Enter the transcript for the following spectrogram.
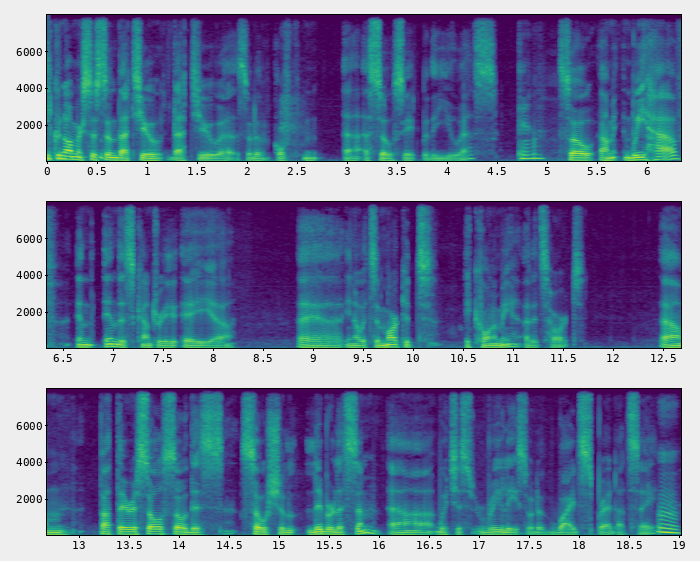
economic system that you that you uh, sort of often uh, associate with the US. Yeah. So I mean, we have in in this country a uh, you know it's a market economy at its heart. Um, but there is also this social liberalism, uh, which is really sort of widespread, I'd say, mm.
